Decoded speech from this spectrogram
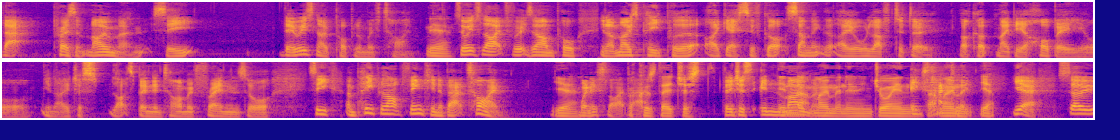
that present moment, see, there is no problem with time. Yeah. So it's like, for example, you know, most people, I guess, have got something that they all love to do, like a, maybe a hobby or, you know, just like spending time with friends or see, and people aren't thinking about time Yeah. when it's like that. because they're just They're just in the in moment. that moment and enjoying Exactly. that moment. Yeah. Yeah. So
